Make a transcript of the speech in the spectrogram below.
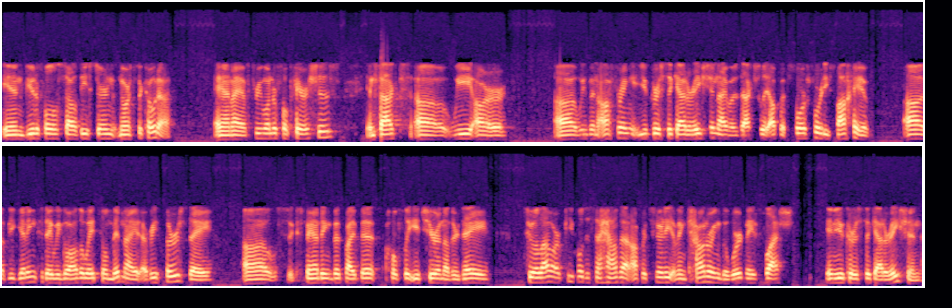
in beautiful southeastern North Dakota. And I have three wonderful parishes. In fact, uh, we are uh, we've been offering Eucharistic adoration. I was actually up at 4:45 uh, beginning today. We go all the way till midnight every Thursday uh, expanding bit by bit, hopefully each year another day, to allow our people just to have that opportunity of encountering the Word made flesh in Eucharistic adoration.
